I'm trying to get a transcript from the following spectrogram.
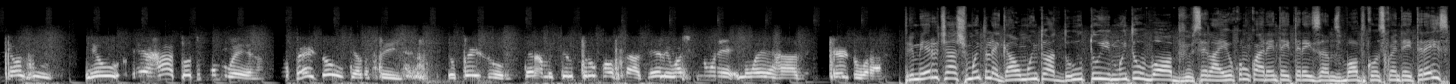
Então, assim, eu errar, todo mundo erra. Eu perdoo o que ela fez. Eu perdoo. Sinceramente, pelo, pelo gostar dela, eu acho que não é, não é errado perdoar. Primeiro, eu te acho muito legal, muito adulto e muito óbvio. Sei lá, eu com 43 anos, Bob com 53,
